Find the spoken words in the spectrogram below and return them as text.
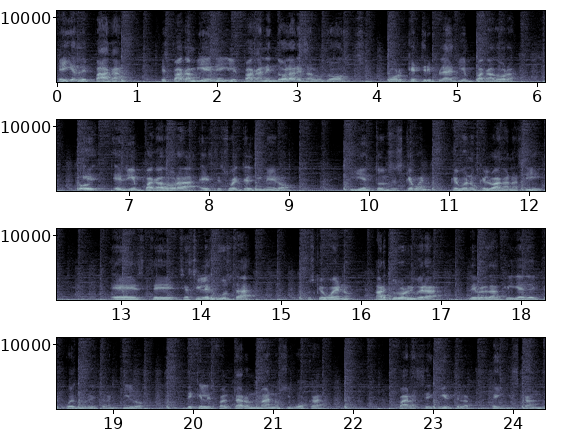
ellas le pagan, les pagan bien ¿eh? y les pagan en dólares a los dos, porque AAA es bien pagadora. Es, es, bien pagadora, este, suelta el dinero y entonces qué bueno, qué bueno que lo hagan así. Este, si así les gusta, pues qué bueno. Arturo Rivera, de verdad que el día de hoy te puedes morir tranquilo de que les faltaron manos y boca para seguirte la pellizcando.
